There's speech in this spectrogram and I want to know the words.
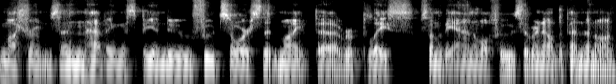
mushrooms and having this be a new food source that might uh, replace some of the animal foods that we're now dependent on?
